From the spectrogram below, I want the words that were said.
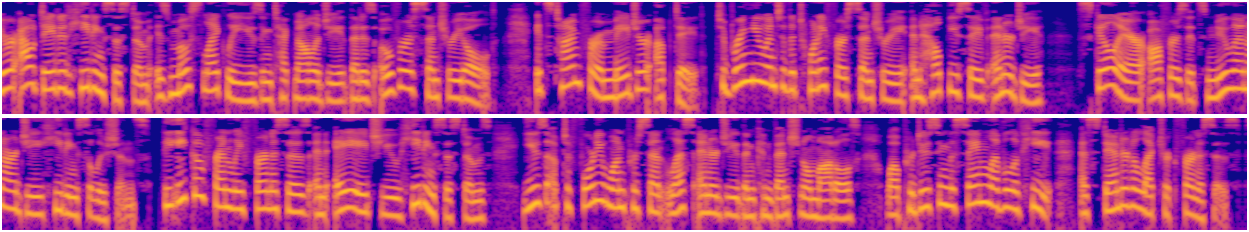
Your outdated heating system is most likely using technology that is over a century old. It's time for a major update. To bring you into the 21st century and help you save energy, Skil-aire offers its Nu NRG heating solutions. The eco-friendly furnaces and AHU heating systems use up to 41% less energy than conventional models while producing the same level of heat as standard electric furnaces.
